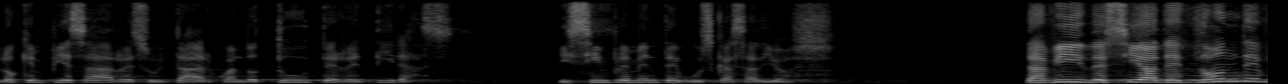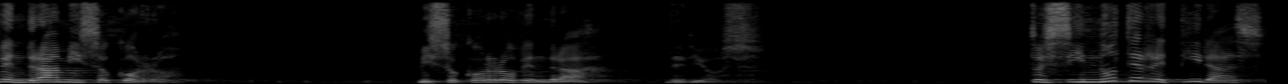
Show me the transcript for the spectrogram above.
lo que empieza a resultar cuando tú te retiras y simplemente buscas a Dios. David decía, ¿de dónde vendrá mi socorro? Mi socorro vendrá de Dios. Entonces, si no te retiras,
